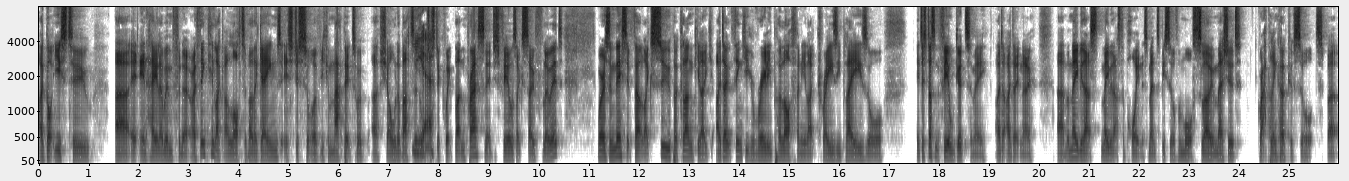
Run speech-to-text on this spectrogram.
I got used to uh, in Halo Infinite, or I think in like a lot of other games, it's just sort of you can map it to a, a shoulder button yeah. or just a quick button press, and it just feels like so fluid. Whereas in this, it felt like super clunky. Like I don't think you could really pull off any like crazy plays, or it just doesn't feel good to me. I d- I don't know, uh, but maybe that's maybe that's the point. It's meant to be sort of a more slow, measured grappling hook of sorts, but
